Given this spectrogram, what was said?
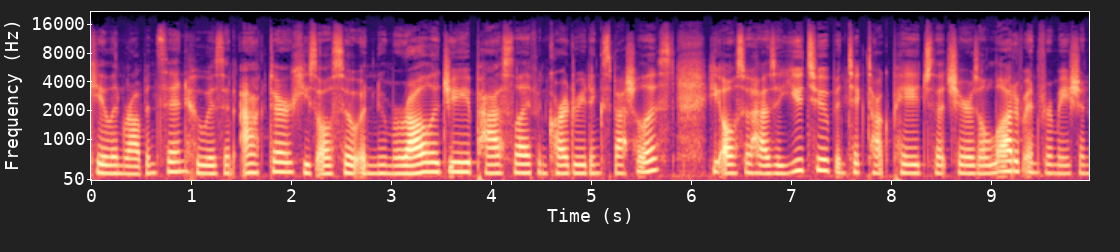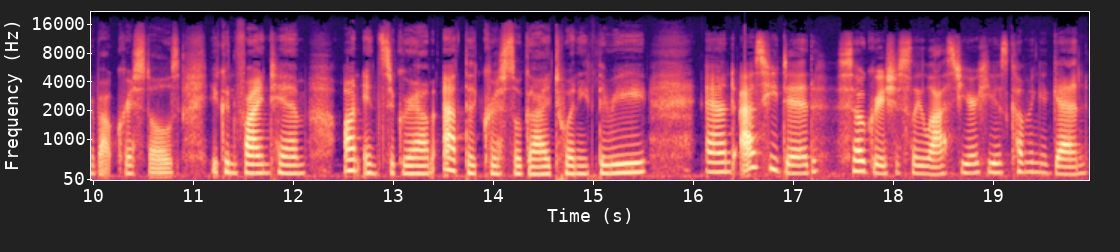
Kaylin Robinson, who is an actor. He's also a numerology, past life, and card reading specialist. He also has a YouTube and TikTok page that shares a lot of information about crystals. You can find him on Instagram at the Crystal Guy 23. And as he did so graciously last year, he is coming again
